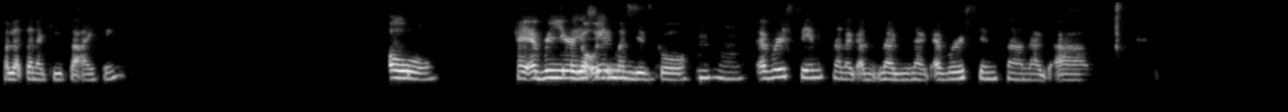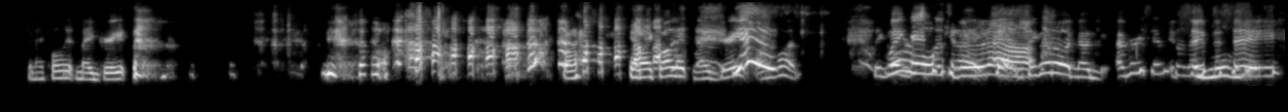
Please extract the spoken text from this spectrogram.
wala ta nagkita, I think. Oh, Kay every year kay gauli man gyud ko. mhm. Ever since na nag nag, nag ever since na nag um, can I call it migrate? can, I, can I call it migrate or Yes! what? Migrate Siguro, na can I, can, na. siguro, nag, ever since na It's safe to nag-move, say.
